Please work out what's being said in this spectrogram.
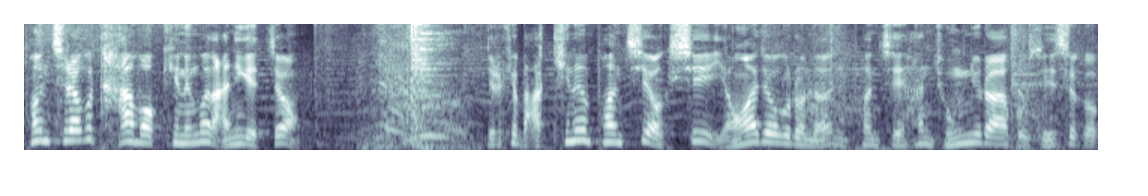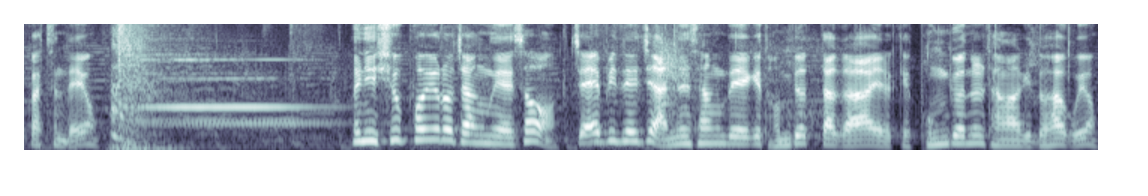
펀치라고 다 먹히는 건 아니겠죠? 이렇게 막히는 펀치 역시 영화적으로는 펀치 한 종류라 볼 수 있을 것 같은데요. 흔히 슈퍼히어로 장르에서 잽이 되지 않는 상대에게 덤볐다가 이렇게 봉변을 당하기도 하고요.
